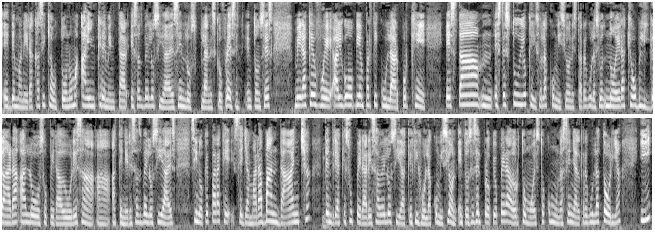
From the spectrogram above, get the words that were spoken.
eh, de manera casi que autónoma a incrementar esas velocidades en los planes que ofrecen. Entonces, mira que fue algo bien particular porque esta, mm, este estudio que hizo la comisión, esta regulación, no era que obligara a los operadores a, a tener esas velocidades, sino que para que se llamara banda ancha tendría que superar esa velocidad que fijó la comisión. Entonces, el propio operador tomó esto como una señal regulatoria y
